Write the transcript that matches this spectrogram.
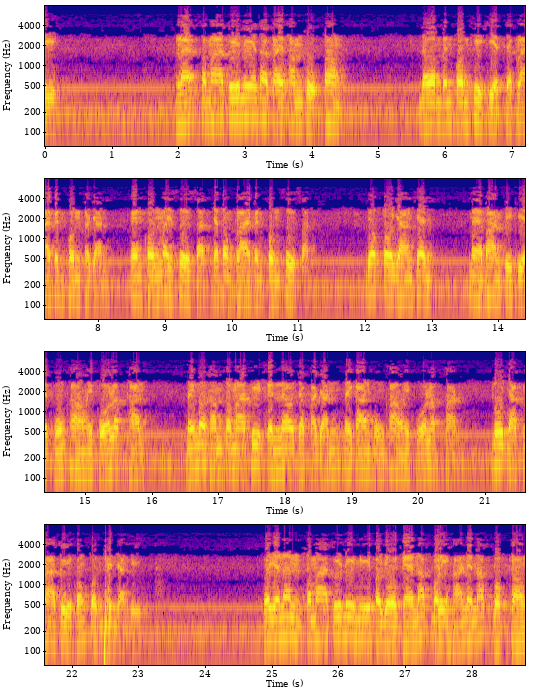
ดี และสมาธินี้ถ้าใครทำถูกต้อง เดิมเป็นคนขี้เกียจจะกลายเป็นคนขยัน เป็นคนไม่ซื่อสัตย์จะต้องกลายเป็นคนซื่อสัตย์ยกตัวอย่างเช่น แม่บ้านขี้เกียจหุงข้าวให้ผัวรับทาน ในเมื่อทำสมาธิเป็นแล้วจะขยันในการหุงข้าวให้ผัวรับทาน รู้จักหน้าที่ของตนเป็นอย่างดี เพราะฉะนั้นสมาธินี่มีประโยชน์แก่นักบริหารและนักปกครอง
